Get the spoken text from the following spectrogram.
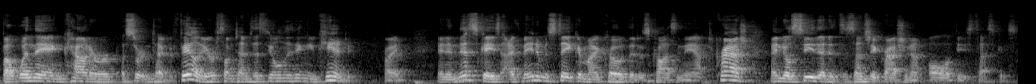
but when they encounter a certain type of failure, sometimes that's the only thing you can do, right? And in this case, I've made a mistake in my code that is causing the app to crash, and you'll see that it's essentially crashing on all of these test cases.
